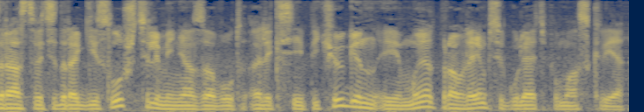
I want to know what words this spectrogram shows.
Здравствуйте, дорогие слушатели, меня зовут Алексей Пичугин, и мы отправляемся гулять по Москве.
